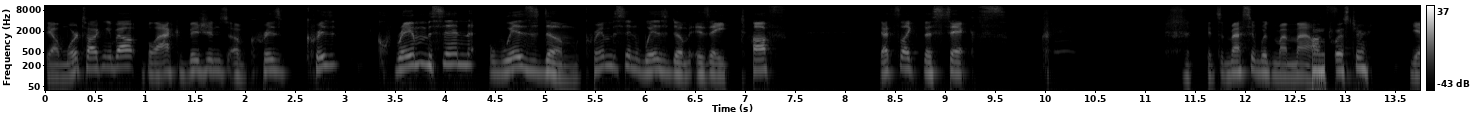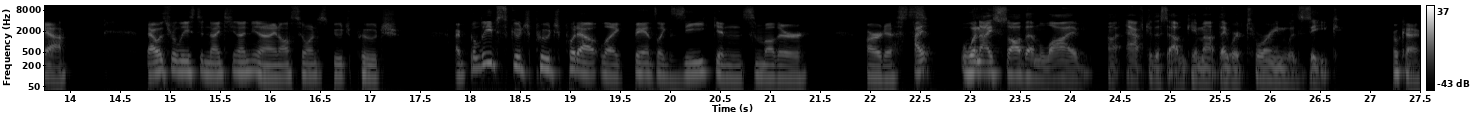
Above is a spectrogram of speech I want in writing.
The album we're talking about, Black Visions of Chris, Chris, Crimson Wisdom. Crimson Wisdom is a tough. That's like the sixth. it's messing with my mouth. Tongue twister. Yeah. That was released in 1999, also on Scooch Pooch. I believe Scooch Pooch put out like bands like Zeke and some other artists. I when I saw them live uh, after this album came out, they were touring with Zeke. Okay.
